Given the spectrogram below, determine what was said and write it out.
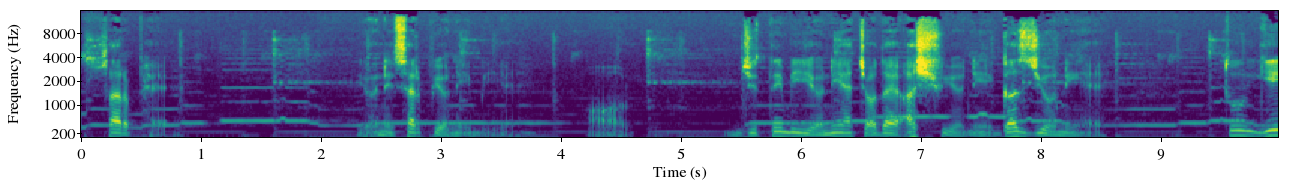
सर्प है, योनि, सर्प योनि भी है, और जितनी भी योनियाँ चौदह अश्व योनि, गज योनि है तो ये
